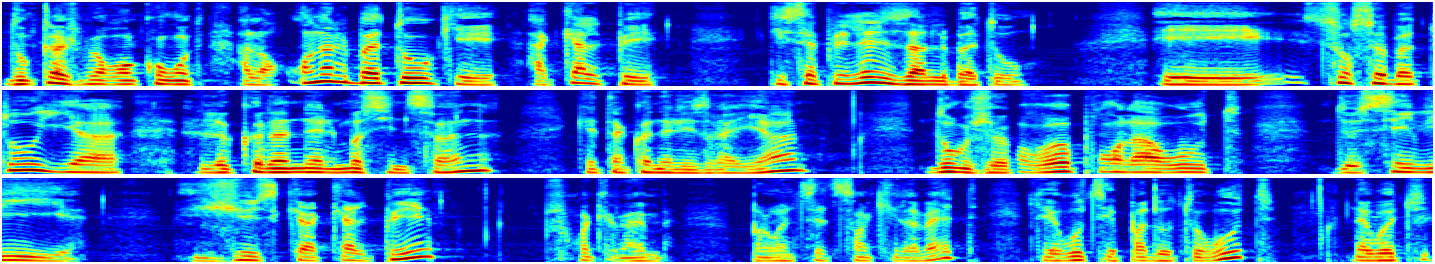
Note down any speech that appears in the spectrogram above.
Donc là, je me rends compte. Alors, on a le bateau qui est à Calpe, qui s'appelait l'Elsa, le bateau. Et sur ce bateau, il y a le colonel Mossinson, qui est un colonel israélien. Donc je reprends la route de Séville jusqu'à Calpe. Je crois qu'il y a même pas loin de 700 km. Les routes, c'est pas d'autoroute. La voiture.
